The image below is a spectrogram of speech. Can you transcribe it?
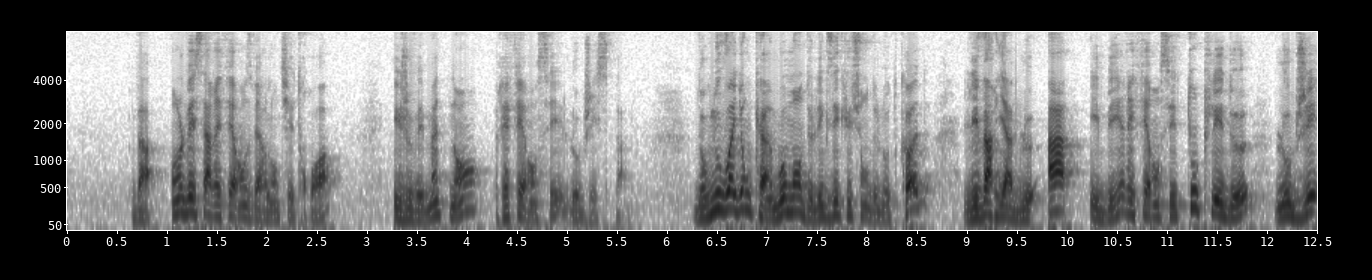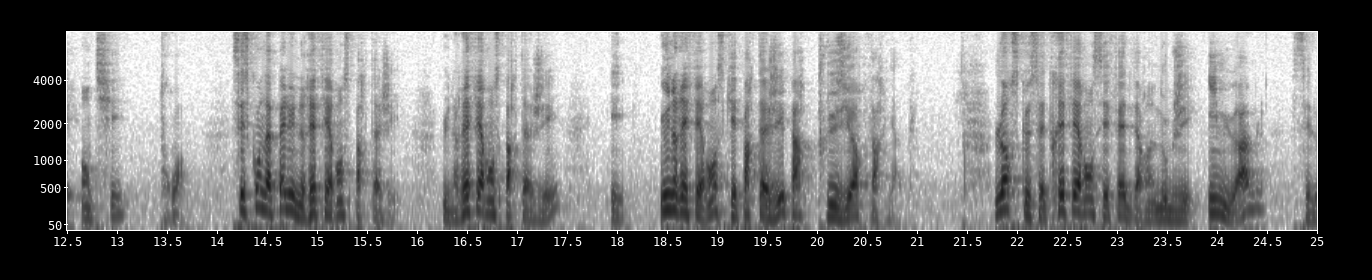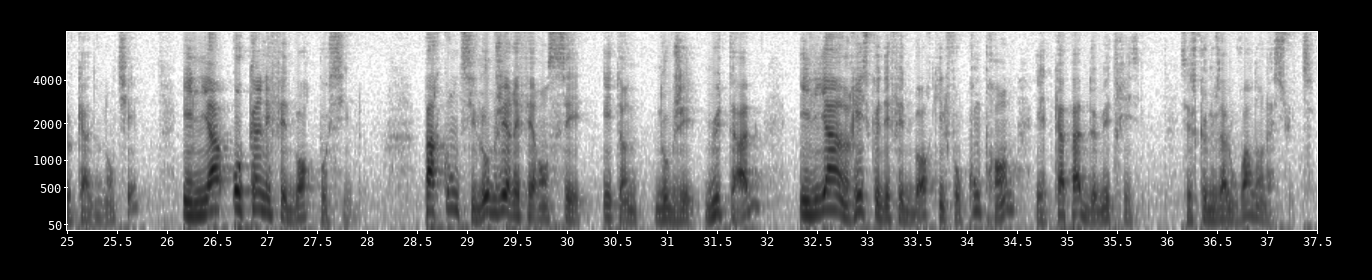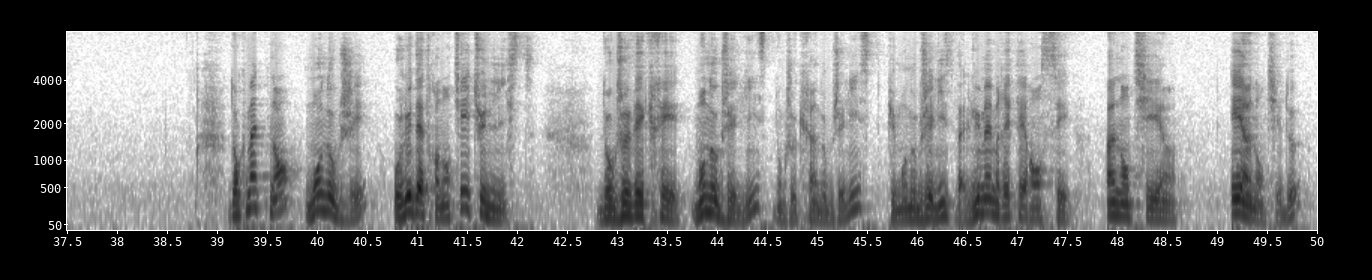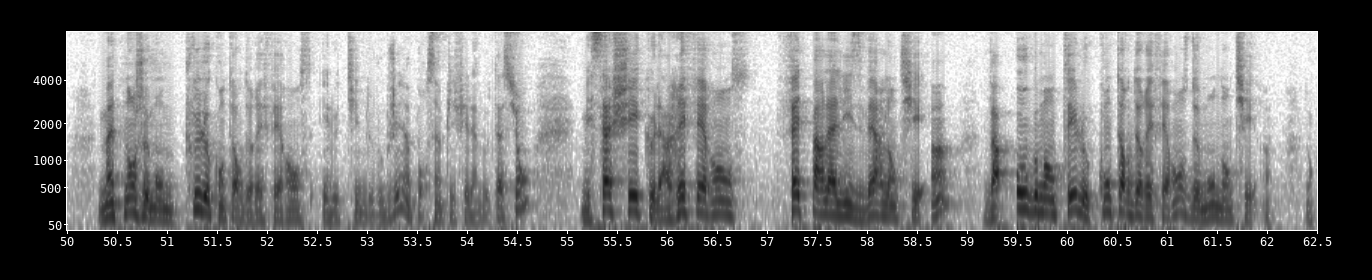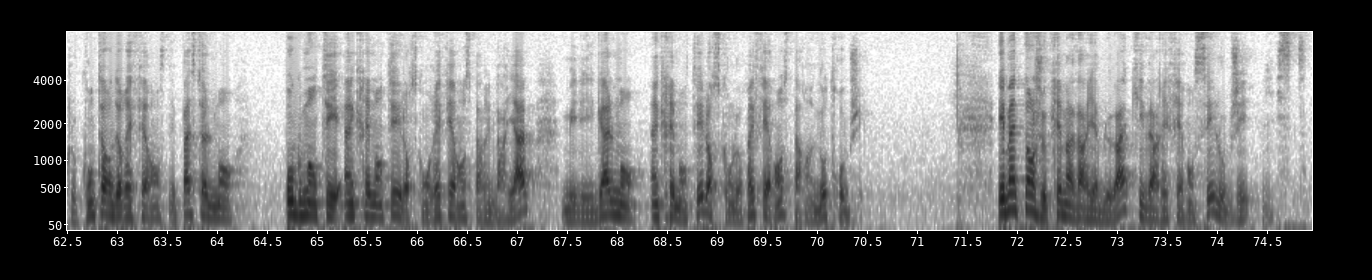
va enlever sa référence vers l'entier 3 et je vais maintenant référencer l'objet spam. Donc nous voyons qu'à un moment de l'exécution de notre code, les variables A et B référençaient toutes les deux l'objet entier 3. C'est ce qu'on appelle une référence partagée. Une référence partagée est une référence qui est partagée par plusieurs variables. Lorsque cette référence est faite vers un objet immuable, c'est le cas d'un entier, il n'y a aucun effet de bord possible. Par contre, si l'objet référencé est un objet mutable, il y a un risque d'effet de bord qu'il faut comprendre et être capable de maîtriser. C'est ce que nous allons voir dans la suite. Donc maintenant, mon objet, au lieu d'être un entier, est une liste. Donc je vais créer mon objet liste, donc je crée un objet liste, puis mon objet liste va lui-même référencer un entier 1 et un entier 2. Maintenant, je ne monte plus le compteur de référence et le type de l'objet, hein, pour simplifier la notation, mais sachez que la référence faite par la liste vers l'entier 1 va augmenter le compteur de référence de mon entier 1. Donc le compteur de référence n'est pas seulement augmenté, incrémenté lorsqu'on référence par une variable, mais il est également incrémenté lorsqu'on le référence par un autre objet. Et maintenant, je crée ma variable a qui va référencer l'objet liste.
